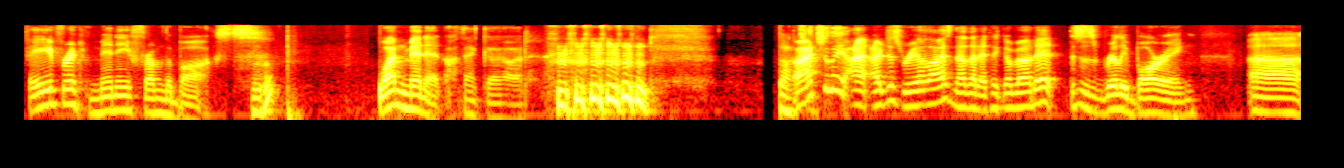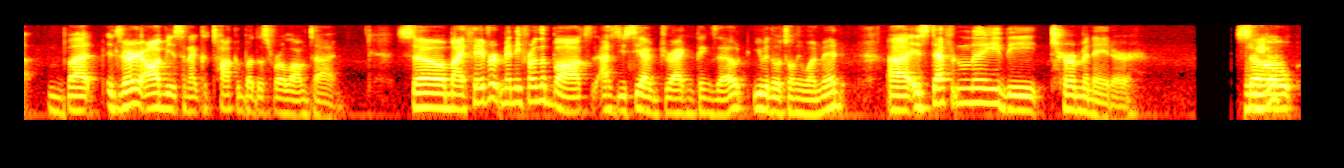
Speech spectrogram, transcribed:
Favorite mini from the box. Mhm. One minute. Oh, thank God. Oh, actually, I, I just realized now that I think about it, this is really boring. Uh, but it's very obvious, and I could talk about this for a long time. So my favorite mini from the box, as you see, I'm dragging things out, even though it's only one mid, uh, is definitely the Terminator. So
